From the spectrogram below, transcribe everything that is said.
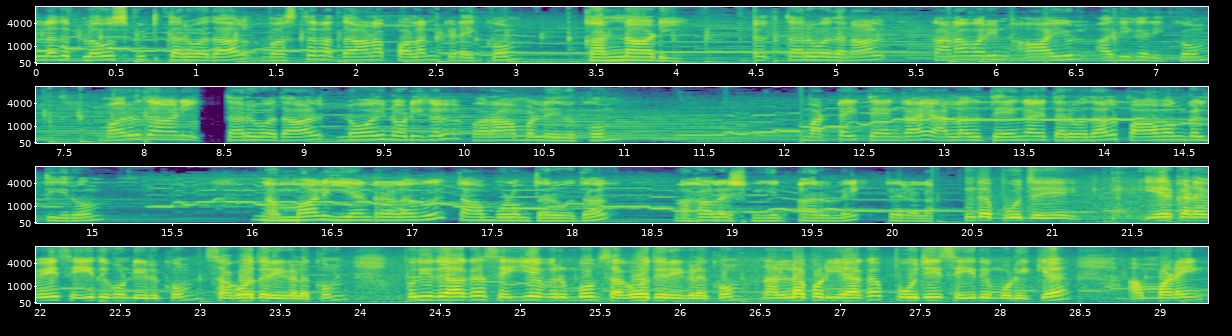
அல்லது பிளவுஸ் பிட் தருவதால் வஸ்திர தான பலன் கிடைக்கும். கண்ணாடி தருவதனால் கணவரின் ஆயுள் அதிகரிக்கும். மருதாணி தருவதால் நோய் நொடிகள் வராமல் இருக்கும். மட்டை தேங்காய் அல்லது தேங்காய் தருவதால் பாவங்கள் தீரும். நம்மால் இயன்ற அளவு தாம்பூலம் தருவதால் மகாலட்சுமியின் அருளை பெறலாம். இந்த பூஜையை ஏற்கனவே செய்து கொண்டிருக்கும் சகோதரிகளுக்கும் புதிதாக செய்ய விரும்பும் சகோதரிகளுக்கும் நல்லபடியாக பூஜை செய்து முடிக்க அம்மனை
